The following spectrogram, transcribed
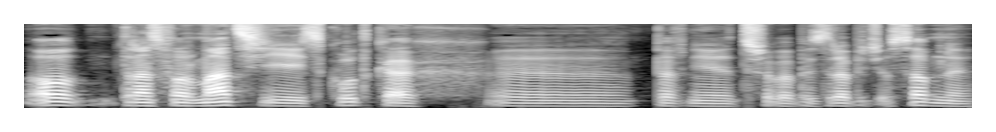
O transformacji, jej skutkach yy, pewnie trzeba by zrobić osobny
